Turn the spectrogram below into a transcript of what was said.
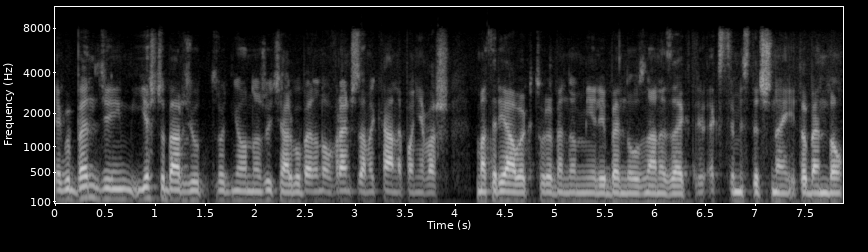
jakby będzie im jeszcze bardziej utrudnione życie albo będą wręcz zamykane, ponieważ materiały, które będą mieli, będą uznane za ekstremistyczne i to będą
